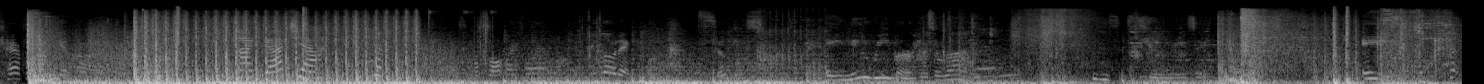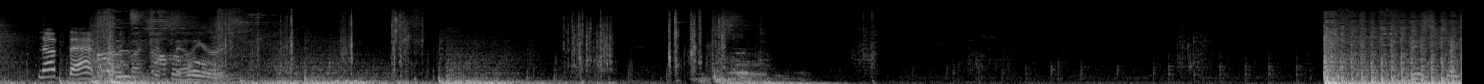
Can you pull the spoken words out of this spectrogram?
Careful not to get burned. Has arrived. This is too easy. Ace. Not bad for a bunch of Unstoppable. failures. This place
